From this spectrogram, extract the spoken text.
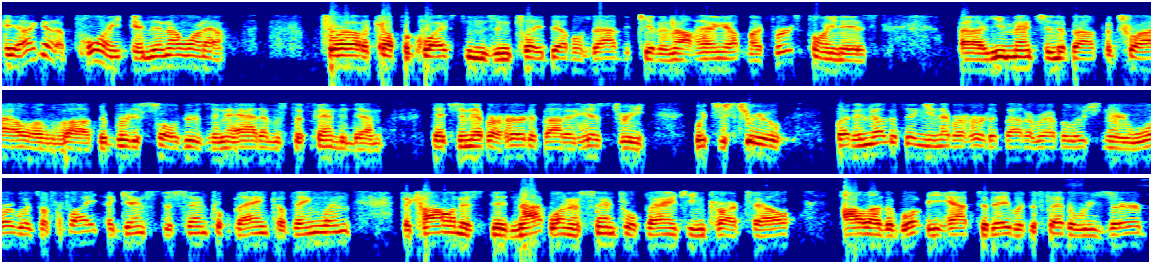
Hey, I got a point, and then I want to throw out a couple questions and play devil's advocate, and I'll hang up. My first point is uh, you mentioned about the trial of uh, the British soldiers and Adams defending them that you never heard about in history, which is true. But another thing you never heard about a Revolutionary War was a fight against the Central Bank of England. The colonists did not want a central banking cartel, a la what we have today with the Federal Reserve.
